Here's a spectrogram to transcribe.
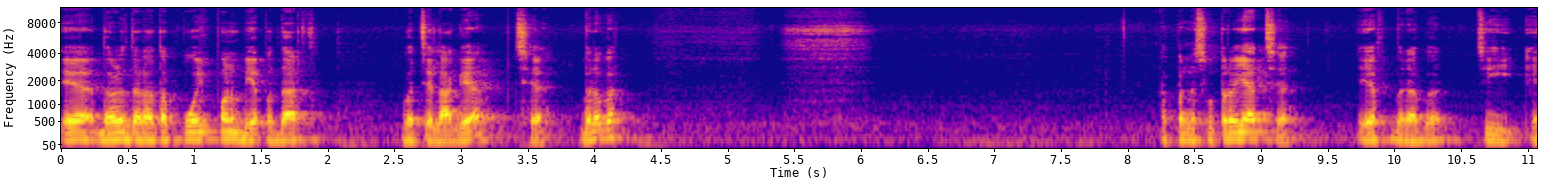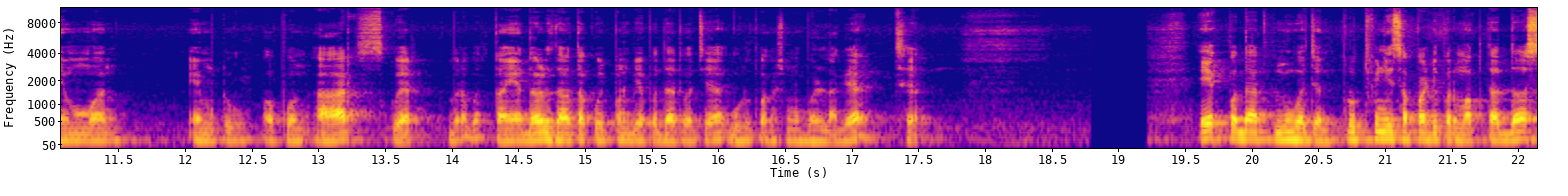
એ દળ ધરાવતા કોઈ પણ બે પદાર્થ વચ્ચે લાગે છે. બરાબર? આપણને સૂત્ર યાદ છે એફ બરાબર G M one M two upon R square બરાબર? તો અહીંયા દળ ધરાવતા કોઈ પણ બે પદાર્થ વચ્ચે ગુરુત્વાકર્ષણનો બળ લાગે છે. એક પદાર્થનું વજન પૃથ્વીની સપાટી પર માપતા દસ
